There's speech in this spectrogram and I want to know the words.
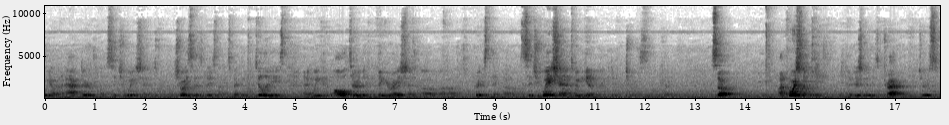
we have an actor in a situation choices based on expected utilities, and if we can alter the configuration of uh, various uh, situations, we can get them to make a different choice. Okay. So, unfortunately, in addition to these attractive features,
